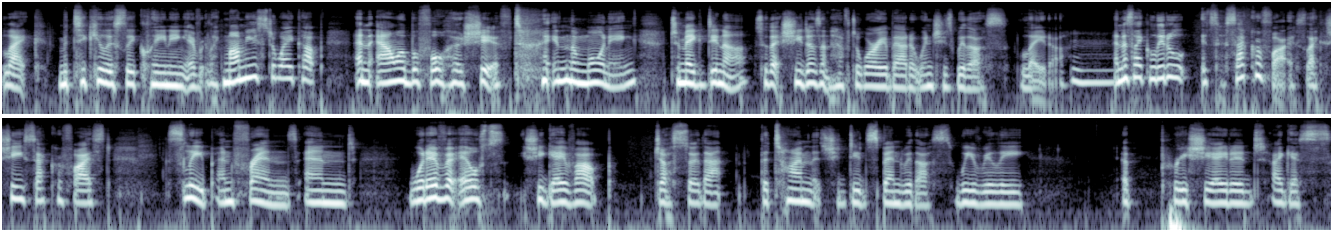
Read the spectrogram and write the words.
like meticulously cleaning every. Like, mum used to wake up an hour before her shift in the morning to make dinner so that she doesn't have to worry about it when she's with us later. Mm. And it's like little, it's a sacrifice. Like she sacrificed sleep and friends and whatever else she gave up just so that the time that she did spend with us, we really appreciated, I guess,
